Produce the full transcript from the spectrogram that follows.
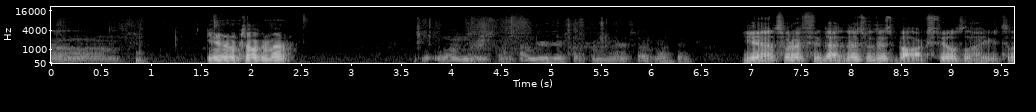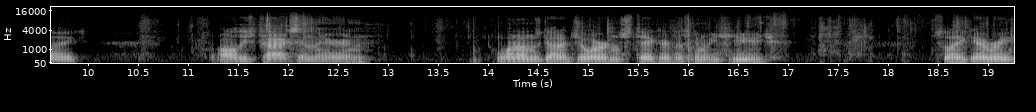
Um, You know what I'm talking about? One versus 100 or something, or something like that. Yeah, that's what I feel. That that's what this box feels like. It's like all these packs in there, and one of them's got a Jordan sticker that's gonna be huge. It's like every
